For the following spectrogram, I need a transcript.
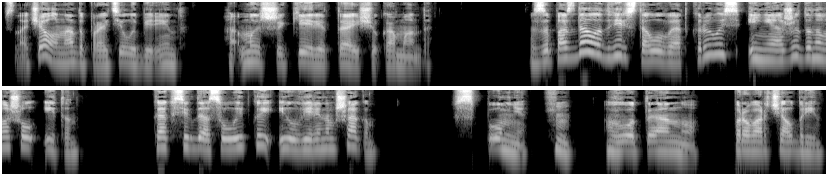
«Сначала надо пройти лабиринт, а мы с Шикери та еще команда. Запоздала дверь столовой открылась, и неожиданно вошел Итан. Как всегда, с улыбкой и уверенным шагом. «Вспомни, хм, вот и оно», — проворчал Брин.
